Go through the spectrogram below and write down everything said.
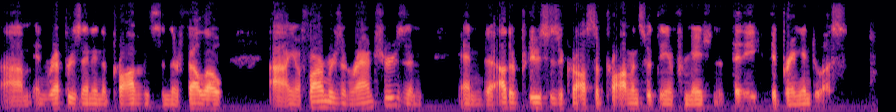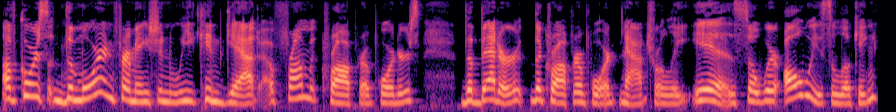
um, in representing the province and their fellow, uh, you know, farmers and ranchers and and other producers across the province with the information that they they bring into us. Of course, the more information we can get from crop reporters, the better the crop report naturally is. So we're always looking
